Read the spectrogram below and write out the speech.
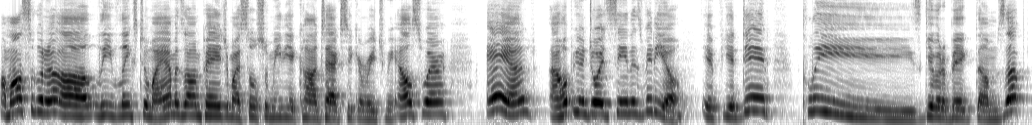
I'm also gonna uh, leave links to my Amazon page and my social media contacts so you can reach me elsewhere. And I hope you enjoyed seeing this video. If you did, please give it a big thumbs up.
